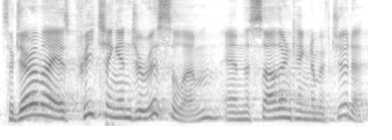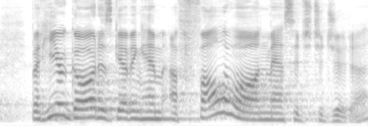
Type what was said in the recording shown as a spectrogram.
So Jeremiah is preaching in Jerusalem in the southern kingdom of Judah. But here God is giving him a follow on message to Judah.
